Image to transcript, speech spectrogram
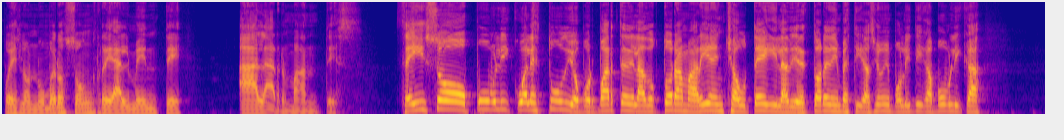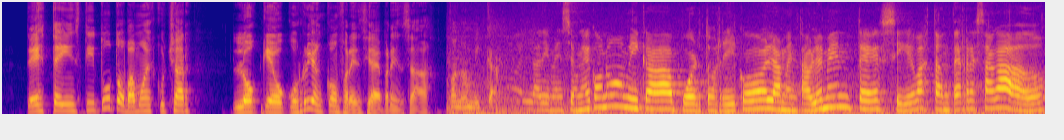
pues los números son realmente alarmantes. Se hizo público el estudio por parte de la doctora María Enchautegui, la directora de investigación y política pública de este instituto. Vamos a escuchar lo que ocurrió en conferencia de prensa. Económica. La dimensión económica, Puerto Rico lamentablemente sigue bastante rezagado,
